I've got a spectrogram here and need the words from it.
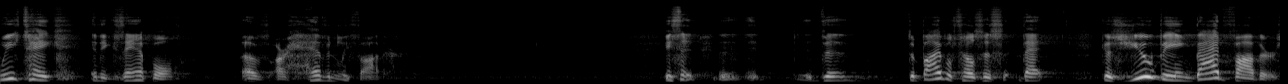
we take an example of our Heavenly Father. He said, the, the Bible tells us that because you, being bad fathers,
